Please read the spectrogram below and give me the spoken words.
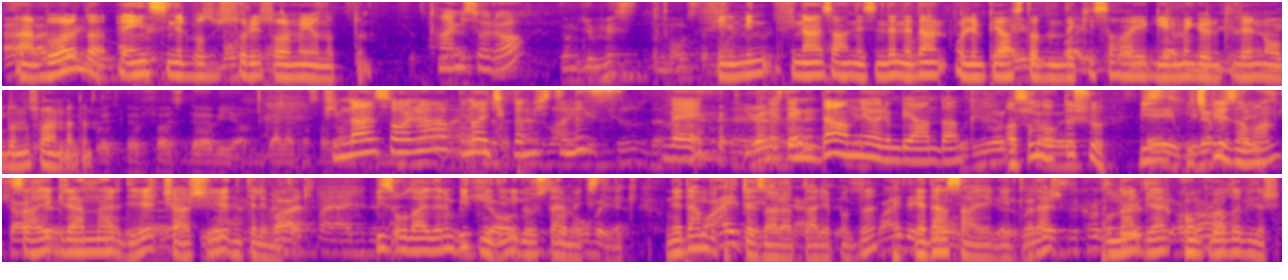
Ha, bu arada en sinir bozucu soruyu sormayı unuttum. Hangi soru o? Filmin final sahnesinde neden olimpiyat stadındaki sahaya girme görüntülerinin olduğunu sormadın. Filmden sonra bunu açıklamıştınız ve nedenini de anlıyorum bir yandan. Asıl nokta şu. Biz hiçbir zaman sahaya girenler diye çarşıyı nitelemedik. Biz olayların bitmediğini göstermek istedik. Neden bu tip tezahüratlar yapıldı? Neden sahaya girdiler? Bunlar birer komplo olabilir.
